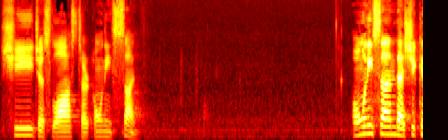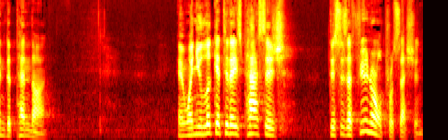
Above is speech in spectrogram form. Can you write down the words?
she just lost her only son. Only son that she can depend on. And when you look at today's passage, this is a funeral procession.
